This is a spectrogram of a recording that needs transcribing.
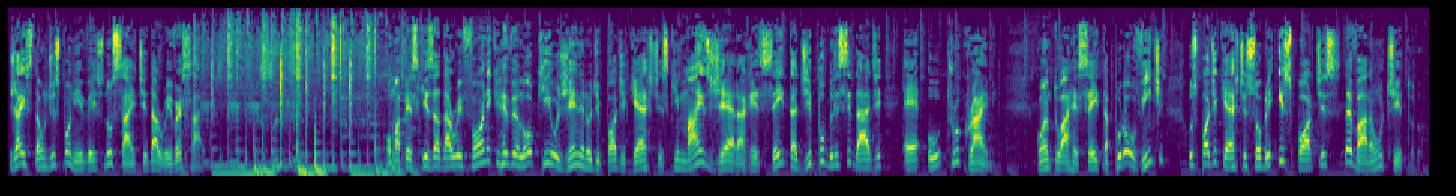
já estão disponíveis no site da Riverside. Uma pesquisa da Refonic revelou que o gênero de podcasts que mais gera receita de publicidade é o True Crime. Quanto à receita por ouvinte, os podcasts sobre esportes levaram o título.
